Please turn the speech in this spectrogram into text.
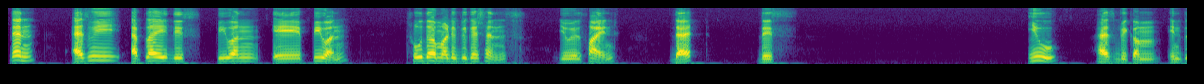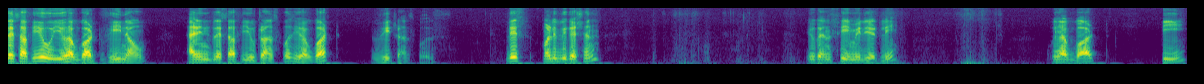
Then as we apply this P 1 A P 1 through the multiplications you will find that this u has become in place of u you have got v now and in place of u transpose you have got v transpose. This multiplication you can see immediately we have got P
